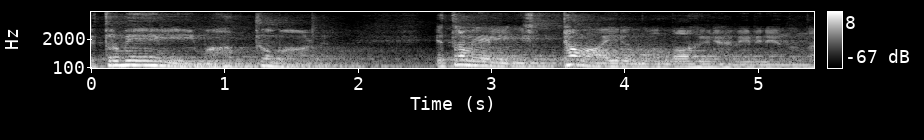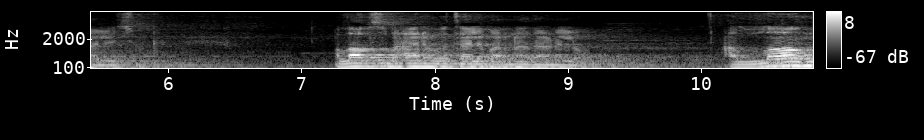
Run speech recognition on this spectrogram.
എത്രമേൽ മഹത്വമാണ്? എത്രമേൽ ഇഷ്ടമായിരുന്നു അള്ളാഹുവിന് ഹബീബിനെ എന്നൊന്ന് ആലോചിച്ച് നോക്ക്. അള്ളാഹു സുബാനുവച്ചാല പറഞ്ഞതാണല്ലോ അള്ളാഹു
